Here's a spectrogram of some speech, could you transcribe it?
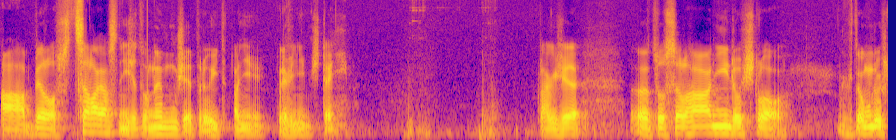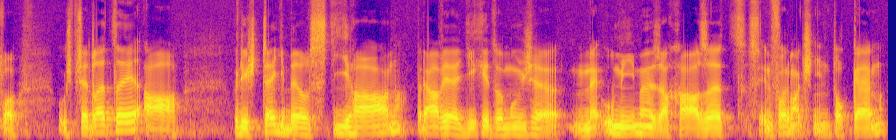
A bylo zcela jasné, že to nemůže projít ani prvním čtením. Takže eh, to selhání došlo, k tomu došlo už před lety a když teď byl stíhán právě díky tomu, že neumíme zacházet s informačním tokem,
